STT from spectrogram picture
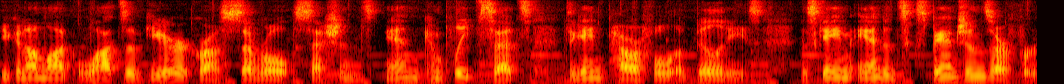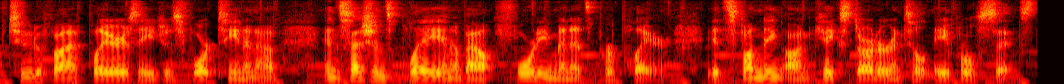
You can unlock lots of gear across several sessions and complete sets to gain powerful abilities. This game and its expansions are for 2 to 5 players ages 14 and up, and sessions play in about 40 minutes per player. It's funding on Kickstarter until April 6th.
